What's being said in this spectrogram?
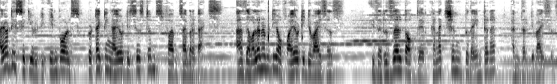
IoT security involves protecting IoT systems from cyber attacks, as the vulnerability of IoT devices is a result of their connection to the internet and their devices.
